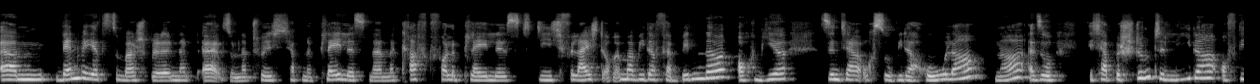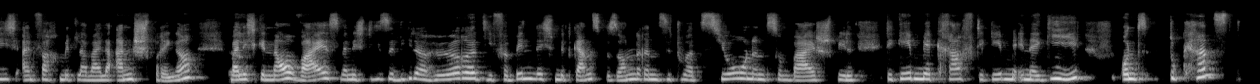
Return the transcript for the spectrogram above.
Ähm, wenn wir jetzt zum Beispiel, also natürlich, ich habe eine Playlist, eine, eine, kraftvolle Playlist, die ich vielleicht auch immer wieder verbinde. Auch wir sind ja auch so Wiederholer. Ne? Also ich habe bestimmte Lieder, auf die ich einfach mittlerweile anspringe, weil ich genau weiß, wenn ich diese Lieder höre, die verbinde ich mit ganz besonderen Situationen zum Beispiel. Die geben mir Kraft, die geben mir Energie. Und du kannst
